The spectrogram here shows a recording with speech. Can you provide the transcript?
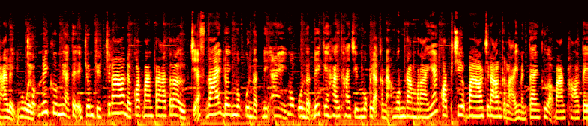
កែលេខ1ឈុតនេះគឺមានអតិថិជនជាច្រើនដែលគាត់បានប្រើត្រូវជាក់ស្ដែងដោយមុខឧណិតនេះឯងមុខឧណិតនេះគេហៅថាជាមុខលក្ខណៈមុនរ៉ាំរ៉ៃគាត់ព្យាបាលច្រើនកន្លែងមែនតើគឺអត់បានផលទេ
